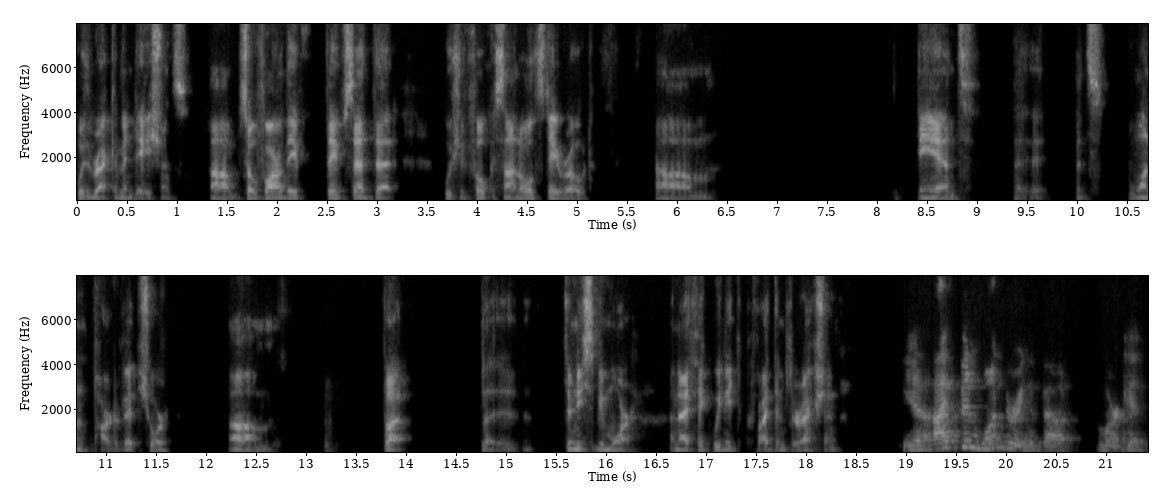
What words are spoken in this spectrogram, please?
with recommendations. Um, so far, they've they've said that we should focus on Old State Road, um, and it's one part of it, sure, um, but uh, there needs to be more, and I think we need to provide them direction. Yeah, I've been wondering about market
